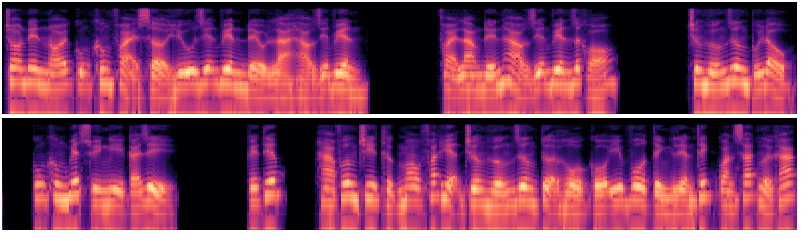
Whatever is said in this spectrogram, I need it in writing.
Cho nên nói cũng không phải sở hữu diễn viên đều là hảo diễn viên. Phải làm đến hảo diễn viên rất khó. Trương hướng dương cúi đầu, cũng không biết suy nghĩ cái gì. Kế tiếp, Hà Phương Chi thực mau phát hiện Trương Hướng Dương tựa hồ cố ý vô tình liền thích quan sát người khác.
